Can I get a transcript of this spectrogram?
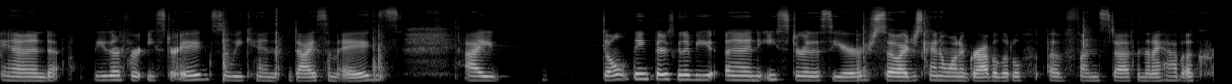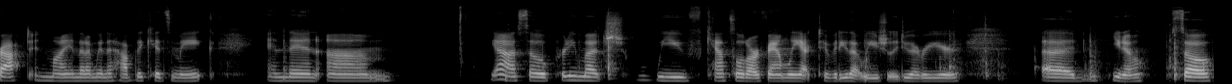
and these are for Easter eggs, so we can dye some eggs. I don't think there's going to be an Easter this year, so I just kind of want to grab a little of fun stuff, and then I have a craft in mind that I'm going to have the kids make, and then, um, yeah, so pretty much we've canceled our family activity that we usually do every year, uh, you know, so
